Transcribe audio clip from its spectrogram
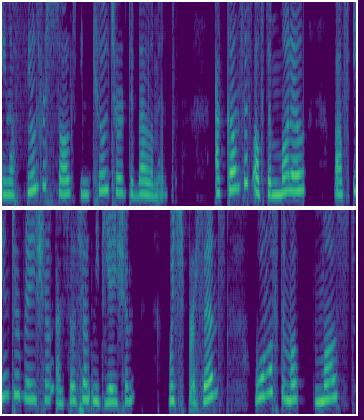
in a field results in culture development, a concept of the model of intervention and social mediation which presents one of the mo- most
